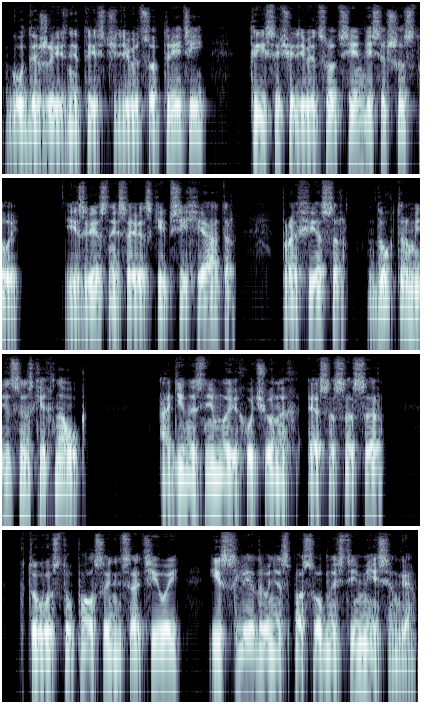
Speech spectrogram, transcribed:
годы жизни 1903-1976, известный советский психиатр, профессор, доктор медицинских наук, один из немногих ученых СССР, кто выступал с инициативой исследования способностей Мессинга.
